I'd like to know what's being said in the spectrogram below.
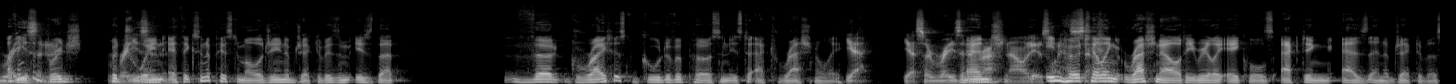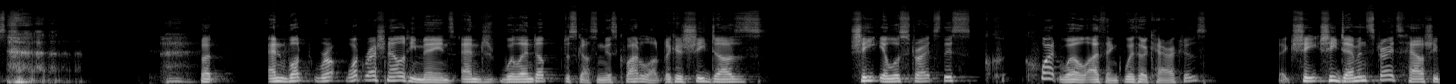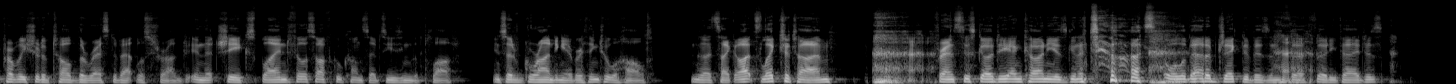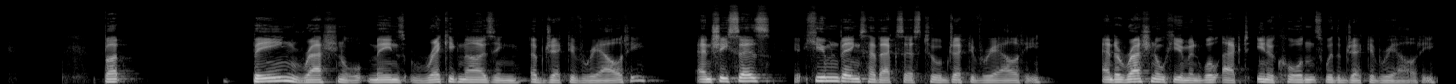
I think the bridge between reason. ethics and epistemology and objectivism is that the greatest good of a person is to act rationally. Yeah, yeah. So reason and, And rationality is in like her telling, rationality really equals acting as an objectivist. but and what what rationality means, and we'll end up discussing this quite a lot because she does, she illustrates this qu- quite well, I think, with her characters. Like she she demonstrates how she probably should have told the rest of Atlas Shrugged in that she explained philosophical concepts using the plot instead of grinding everything to a halt. And it's like, oh, it's lecture time. Francisco D'Anconia is going to tell us all about objectivism for 30 pages. But being rational means recognizing objective reality. And she says human beings have access to objective reality, and a rational human will act in accordance with objective reality.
